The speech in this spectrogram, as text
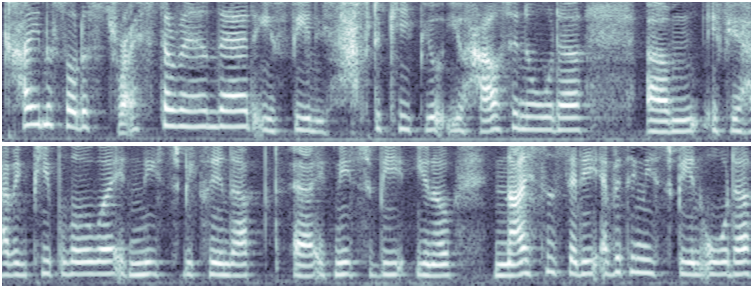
kind of sort of stressed around that. You feel you have to keep your, your house in order. Um, if you're having people over, it needs to be cleaned up. Uh, it needs to be, you know, nice and steady. Everything needs to be in order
